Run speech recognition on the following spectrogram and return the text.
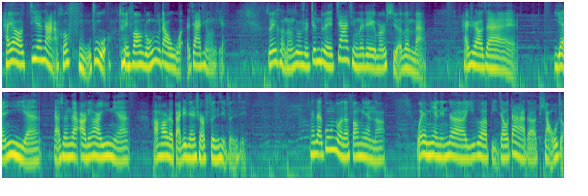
还要接纳和辅助对方融入到我的家庭里，所以可能就是针对家庭的这门学问吧，还是要再研一研。打算在二零二一年好好的把这件事儿分析分析。那在工作的方面呢，我也面临着一个比较大的调整。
